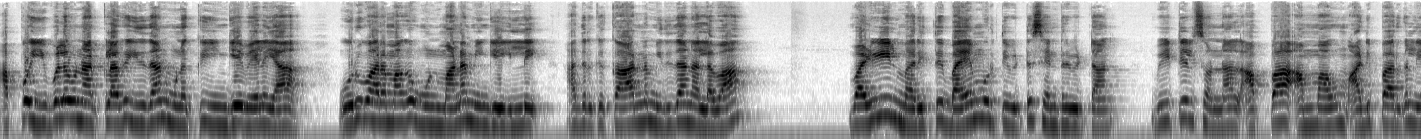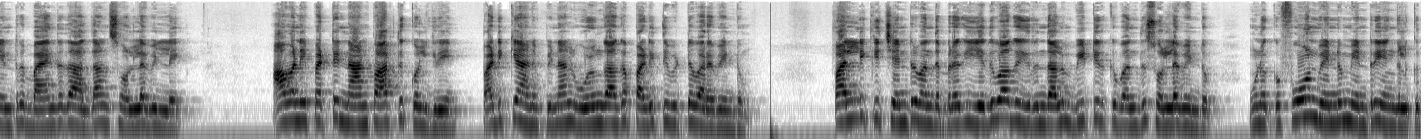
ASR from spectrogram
அப்போ இவ்வளவு நாட்களாக இதுதான் உனக்கு இங்கே வேலையா? ஒரு வாரமாக உன் மனம் இங்கே இல்லை. அதற்கு காரணம் இதுதான் அல்லவா? வழியில் மறித்து பயமுறுத்திவிட்டு சென்று விட்டான். வீட்டில் சொன்னால் அப்பா அம்மாவும் அடிப்பார்கள் என்று பயந்ததால் தான் சொல்லவில்லை. அவனை பற்றி நான் பார்த்து கொள்கிறேன். படிக்க அனுப்பினால் ஒழுங்காக படித்துவிட்டு வர வேண்டும். பள்ளிக்கு சென்று வந்த பிறகு எதுவாக இருந்தாலும் வீட்டிற்கு வந்து சொல்ல வேண்டும். உனக்கு ஃபோன் வேண்டும் என்று எங்களுக்கு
